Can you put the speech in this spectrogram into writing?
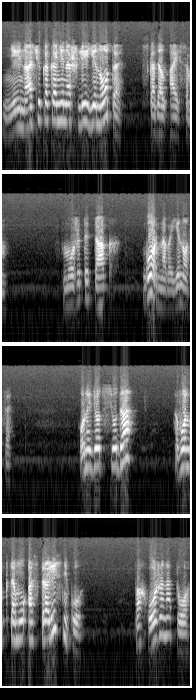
«Не иначе, как они нашли енота», — сказал Айсом. «Может и так, горного енота». «Он идет сюда? Вон к тому астролистнику?» «Похоже на то».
